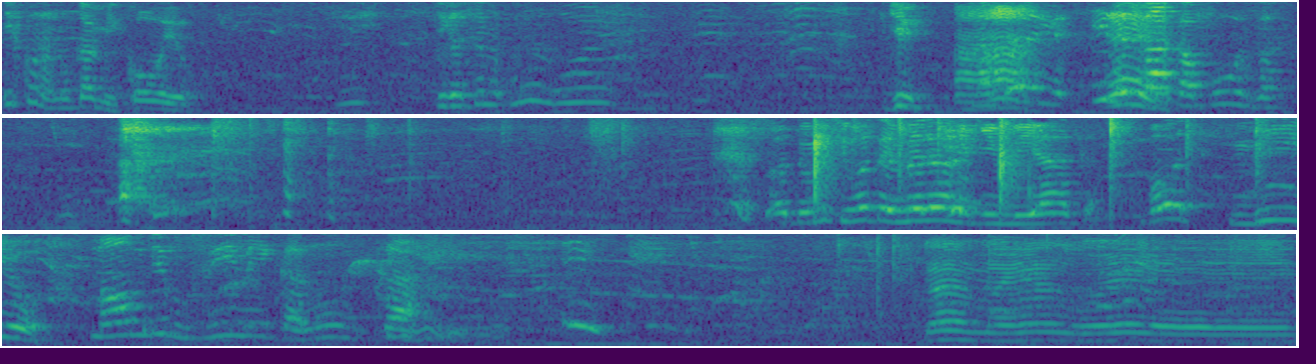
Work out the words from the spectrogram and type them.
Iko nanuka mikoyo. Eh, nikasema Mungu wewe. Je, ah, ile- ile eh, saa kafuza. Wote mbele walikimbiaka. Bot mbio. Maombi mzima ikanuka. Mama yangu wewe.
